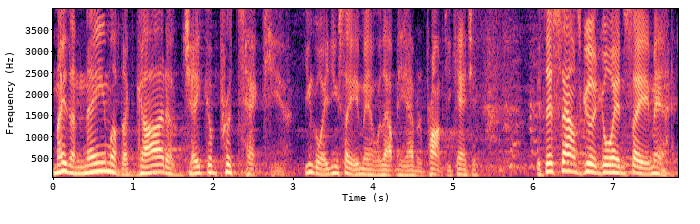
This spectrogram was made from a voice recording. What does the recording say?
May the name of the God of Jacob protect you. You can go ahead, you can say amen without me having to prompt you, can't you? If this sounds good, go ahead and say amen.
